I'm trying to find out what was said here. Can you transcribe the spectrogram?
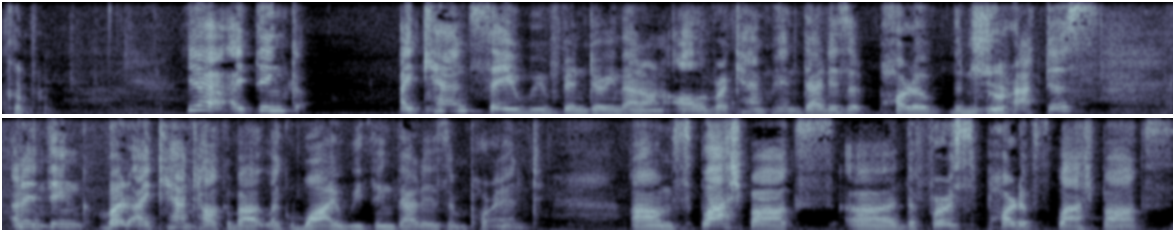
come from? Yeah, I think I can't say we've been doing that on all of our campaigns. That is a part of the new Sure. practice. And I think, but I can't talk about like why we think that is important. Um, Splashbox, uh, the first part of Splashbox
